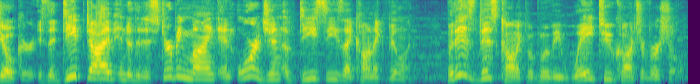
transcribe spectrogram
Joker is a deep dive into the disturbing mind and origin of DC's iconic villain. But is this comic book movie way too controversial?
